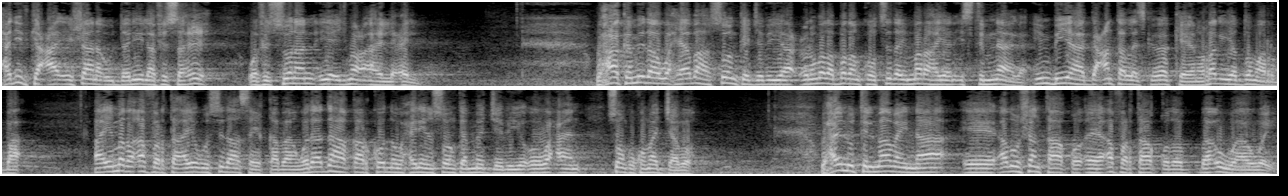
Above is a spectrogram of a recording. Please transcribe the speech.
xadiidka caaishana uu daliila fi saxiix wa fi sunan iyo ijmacu ahlilcilm waxaa ka mid ah waxyaabaha soonka jabiya culummada badankood siday marahayaan istimnaaga in biyaha gacanta la yskaga keeno rag iyo dumarba. A'immada afarta ayagu sidaasay qabaan. Wadaadaha qaarkoodna waxay leeyihiin soonka ma jebiyo oo waxaan soonku kuma jabo. Waxaynu tilmaamaynaa aduu afartaa qodob baa u waaweyn.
